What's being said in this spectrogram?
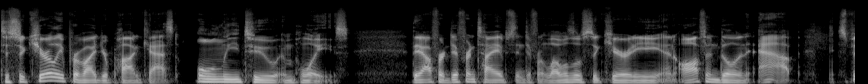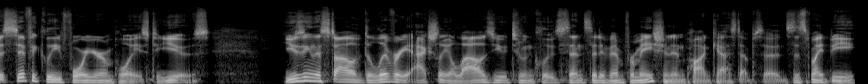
to securely provide your podcast only to employees. They offer different types and different levels of security and often build an app specifically for your employees to use. Using this style of delivery actually allows you to include sensitive information in podcast episodes. This might be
